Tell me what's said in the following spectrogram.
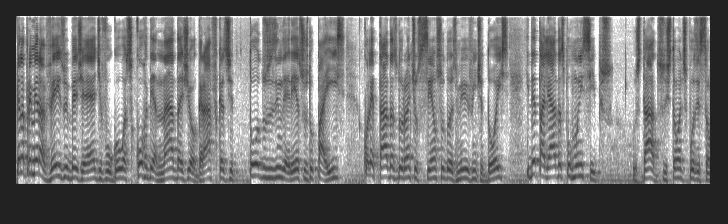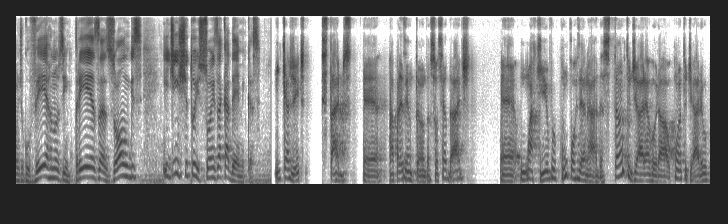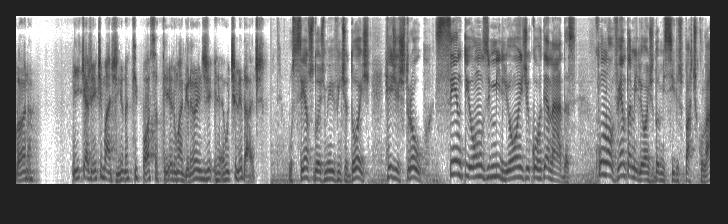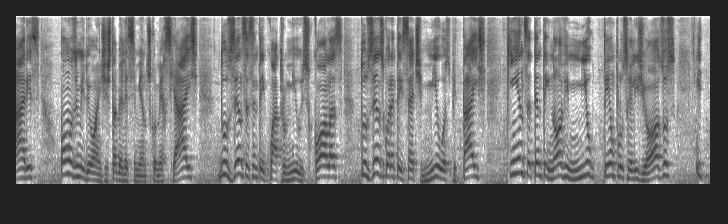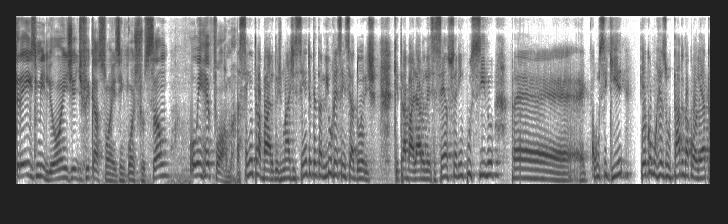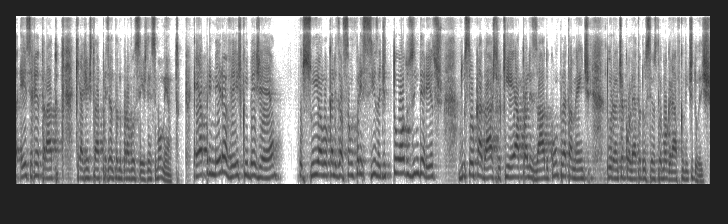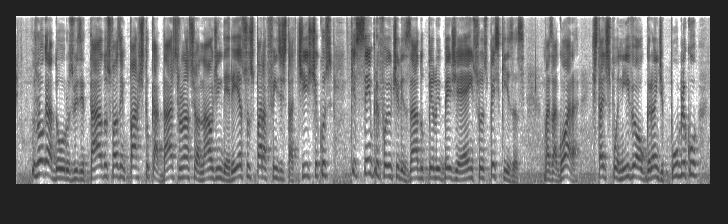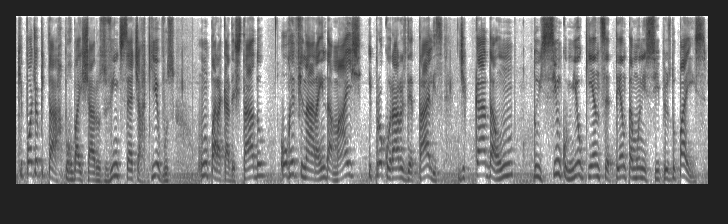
Pela primeira vez, o IBGE divulgou as coordenadas geográficas de todos os endereços do país coletadas durante o censo 2022 e detalhadas por municípios. Os dados estão à disposição de governos, empresas, ONGs e de instituições acadêmicas. Em que a gente está é, apresentando à sociedade é, um arquivo com coordenadas tanto de área rural quanto de área urbana e que a gente imagina que possa ter uma grande é, utilidade. O censo 2022 registrou 111 milhões de coordenadas, com 90 milhões de domicílios particulares, 11 milhões de estabelecimentos comerciais, 264 mil escolas, 247 mil hospitais, 579 mil templos religiosos e 3 milhões de edificações em construção ou em reforma. Sem o trabalho dos mais de 180 mil recenseadores que trabalharam nesse censo, seria impossível é, conseguir ter como resultado da coleta esse retrato que a gente está apresentando para vocês nesse momento. É a primeira vez que o IBGE possui a localização precisa de todos os endereços do seu cadastro, que é atualizado completamente durante a coleta do Censo Demográfico 22. Os logradouros visitados fazem parte do Cadastro Nacional de Endereços para Fins Estatísticos, que sempre foi utilizado pelo IBGE em suas pesquisas, mas agora está disponível ao grande público que pode optar por baixar os 27 arquivos um para cada estado, ou refinar ainda mais e procurar os detalhes de cada um dos 5.570 municípios do país.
